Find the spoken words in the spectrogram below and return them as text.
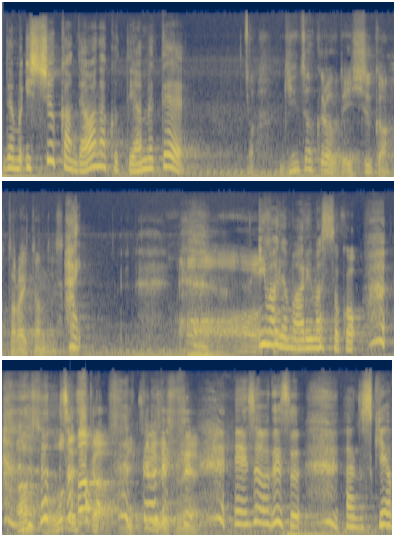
でも1週間で会わなくてやめて。あ銀座クラブで1週間働いたんですか？はい。今でもありますそこ。あそうですか。びっくりですね。えーそうです。あのすき家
